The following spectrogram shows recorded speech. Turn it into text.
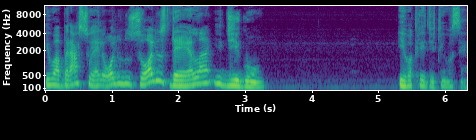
Eu abraço ela, olho nos olhos dela e digo: Eu acredito em você.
